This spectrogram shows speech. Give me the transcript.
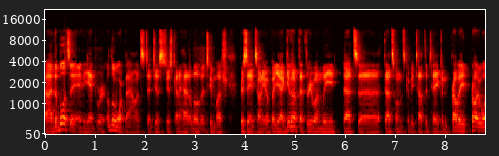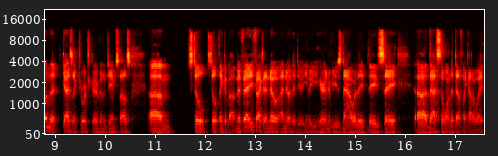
uh, the Bullets in the end were a little more balanced and just just kind of had a little bit too much for San Antonio. But yeah, giving up that 3-1 lead, that's uh, that's one that's gonna be tough to take, and probably probably one that guys like George Gervin and James House. Um, still still think about. And in fact, I know I know they do. You know, you hear interviews now where they they say uh, that's the one that definitely got away.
